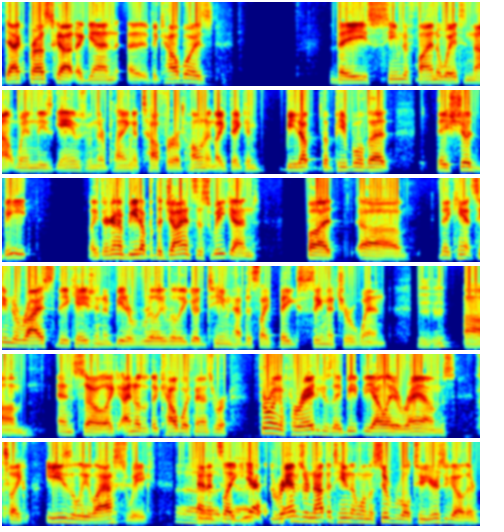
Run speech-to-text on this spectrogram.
Dak Prescott again. Uh, the Cowboys they seem to find a way to not win these games when they're playing a tougher opponent. Like they can beat up the people that they should beat. Like they're going to beat up the Giants this weekend, but uh, they can't seem to rise to the occasion and beat a really, really good team and have this like big signature win. hmm Um, and so like I know that the Cowboy fans were throwing a parade because they beat the LA Rams like easily last week, and it's like yeah, but the Rams are not the team that won the Super Bowl two years ago. They're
